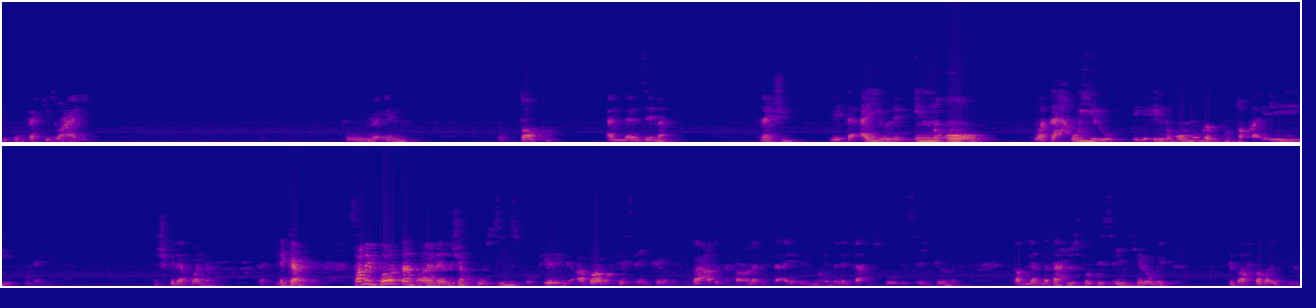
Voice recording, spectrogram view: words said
يكون تركيزه عالي. تقول له لأن الطاقة اللازمة ماشي؟ لتأين ال NO وتحويله إلى NO موجب بيكون طاقة إيه؟ مش كده يا إخوانا؟ طيب نكمل. Some important ionization processes occurring above 90 كيلومتر بعد تفاعلات التأين المهمة اللي بتحدث فوق 90 كيلومتر طب لما تحدث فوق 90 كيلومتر تبقى في طبقة إيه؟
